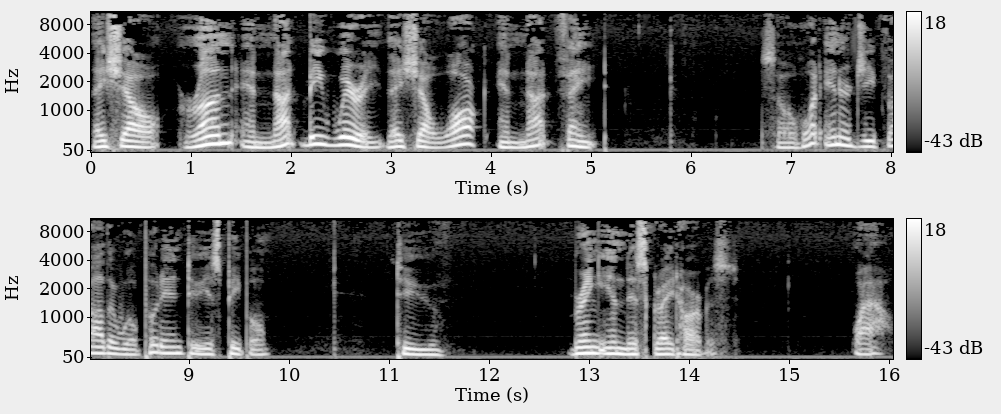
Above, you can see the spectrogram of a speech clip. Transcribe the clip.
They shall run and not be weary. They shall walk and not faint. So, what energy Father will put into His people to bring in this great harvest? Wow.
